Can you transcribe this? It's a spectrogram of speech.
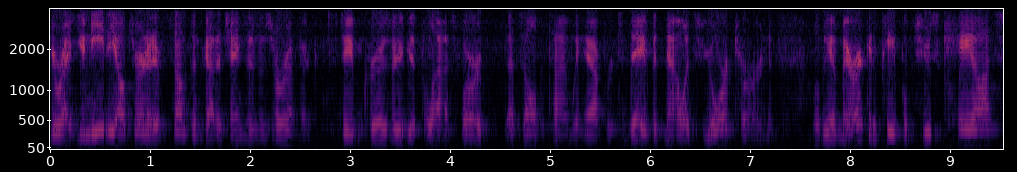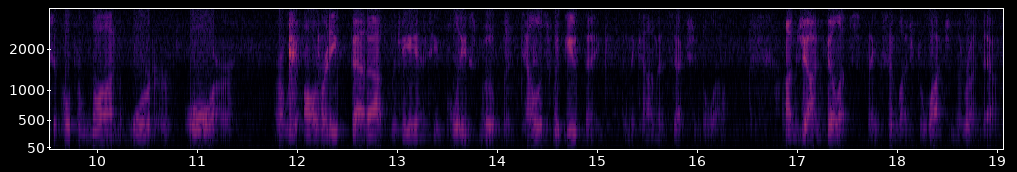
You're right. You need the alternative. Something's got to change. This is horrific. Stephen Kruiser, you get the last word. That's all the time we have for today, but now it's your turn. Will the American people choose chaos over law and order, or are we already fed up with the anti-police movement? Tell us what you think in the comment section below. I'm John Phillips. Thanks so much for watching the Rundowns.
